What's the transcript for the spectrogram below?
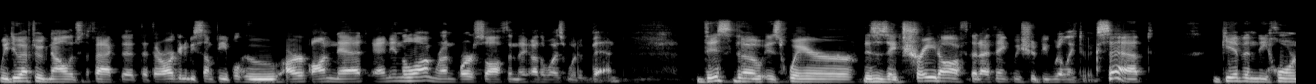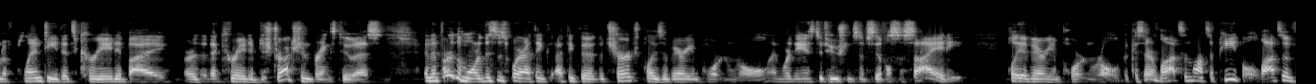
we do have to acknowledge the fact that, that there are going to be some people who are on net and in the long run worse off than they otherwise would have been. This, though, is where this is a trade off that I think we should be willing to accept given the horn of plenty that's created by or that creative destruction brings to us. And then furthermore, this is where I think I think the, the church plays a very important role and where the institutions of civil society play a very important role because there are lots and lots of people, lots of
